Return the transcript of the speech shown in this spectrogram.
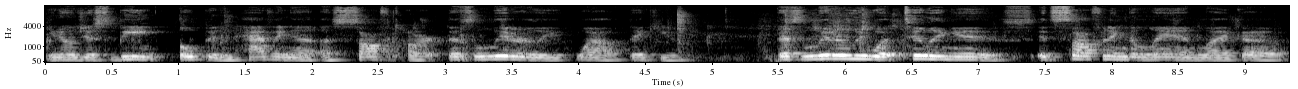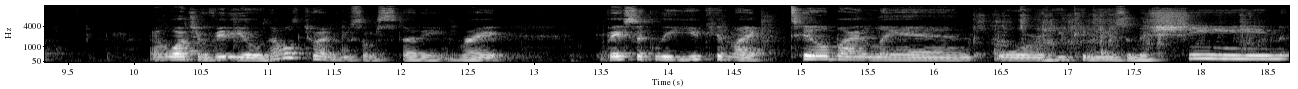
you know, just being open, having a, a soft heart. That's literally, wow, thank you. That's literally what tilling is. It's softening the land. Like, uh, I was watching videos. I was trying to do some studying, right? Basically, you can like till by land, or you can use a machine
